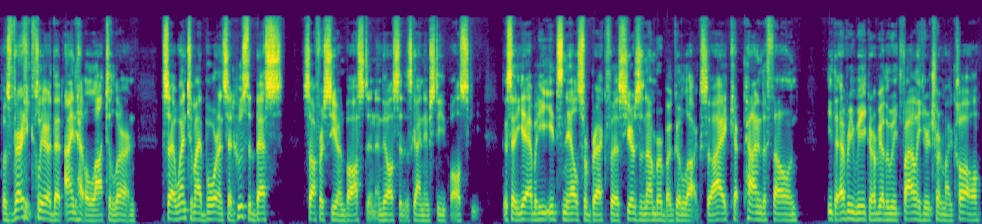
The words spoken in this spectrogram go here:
was very clear that I had a lot to learn. So I went to my board and said, "Who's the best software CEO in Boston?" And they all said this guy named Steve Walske. They said, "Yeah, but he eats nails for breakfast. Here's the number, but good luck." So I kept pounding the phone either every week or every other week. Finally, he returned my call.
